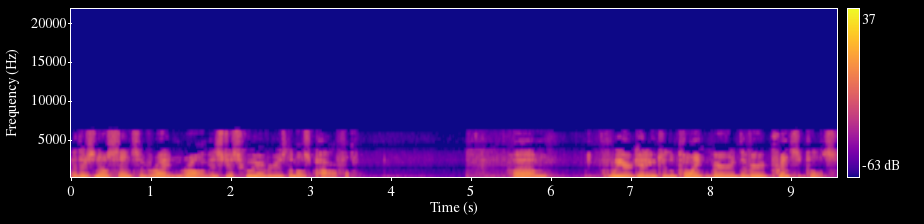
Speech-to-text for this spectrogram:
And there's no sense of right and wrong. It's just whoever is the most powerful. Um, we are getting to the point where the very principles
